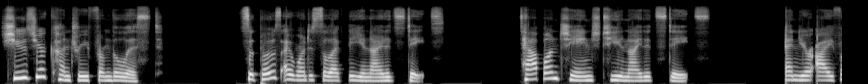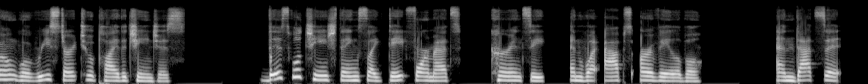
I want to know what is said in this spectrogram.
Choose your country from the list. Suppose I want to select the United States. Tap on Change to United States. And your iPhone will restart to apply the changes. This will change things like date formats, currency, and what apps are available. And that's it.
